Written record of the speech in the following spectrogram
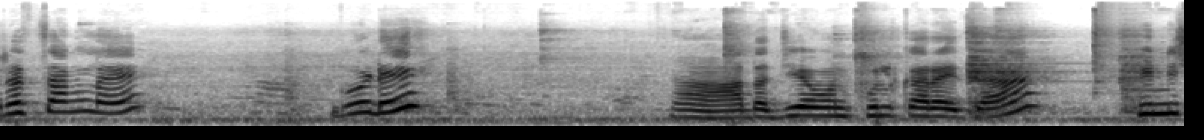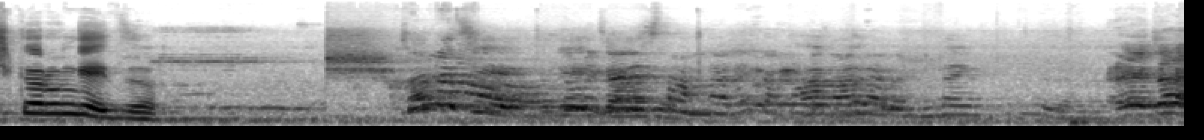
रस चांगलं आहे? गोड आहे? हां आता जेवण फुल करायचं फिनिश करून घ्यायचं. ए, जा.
